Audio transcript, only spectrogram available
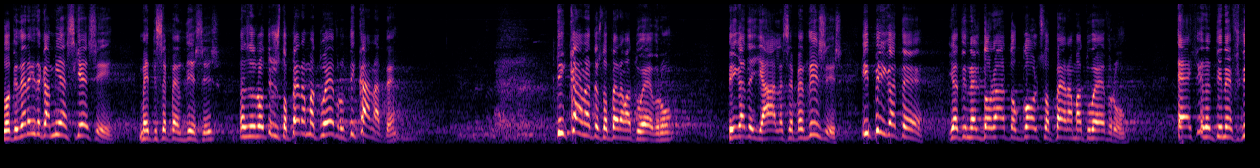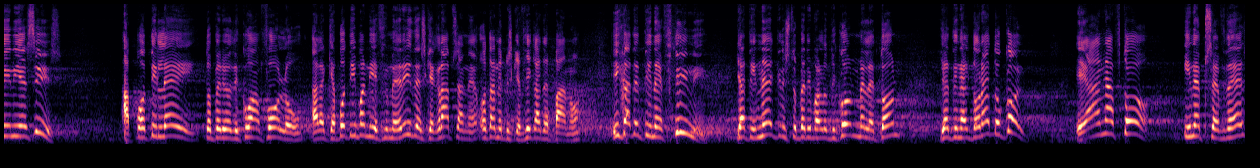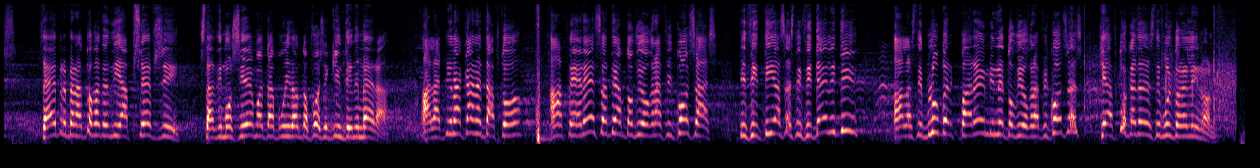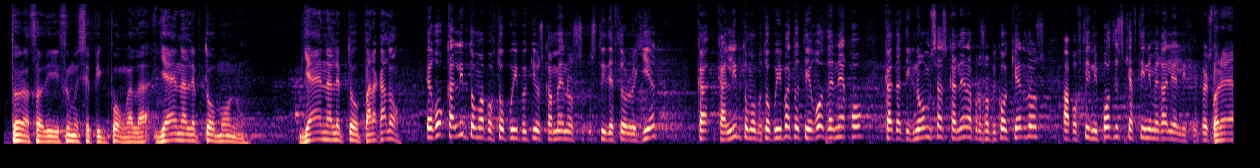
το ότι δεν έχετε καμία σχέση με τις επενδύσεις, θα σας ρωτήσω στο πέραμα του Εύρου τι κάνατε; Τι κάνατε στο πέραμα του Εύρου; Πήγατε για άλλες επενδύσεις ή πήγατε για την Eldorado Gold στο πέραμα του Εύρου; Έχετε την ευθύνη εσείς. Από ό,τι λέει το περιοδικό Unfollow, αλλά και από ό,τι είπαν οι εφημερίδες και γράψανε όταν επισκεφθήκατε πάνω, είχατε την ευθύνη για την έγκριση των περιβαλλοντικών μελετών για την Eldorado Gold. Εάν αυτό είναι ψευδές, θα έπρεπε να το είχατε διαψεύσει στα δημοσιεύματα που είδαν το φως εκείνη την ημέρα. Αλλά τι να κάνετε αυτό, αφαιρέσατε από το βιογραφικό σας τη θητεία σας στη Fidelity, αλλά στην Bloomberg παρέμεινε το βιογραφικό σας και αυτό κατέθεσε στη Βουλή των Ελλήνων. Τώρα θα διηθούμε σε πινκ-πονγκ, αλλά για ένα λεπτό μόνο. Για ένα λεπτό, παρακαλώ. Εγώ καλύπτομαι από αυτό που είπε ο κ. Καμένος στη δευτερολογία. Κα, καλύπτομαι από αυτό που είπατε ότι εγώ δεν έχω, κατά τη γνώμη σας, κανένα προσωπικό κέρδος από αυτήν την υπόθεση και αυτή είναι η μεγάλη αλήθεια. Ευχαριστώ. Ωραία.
